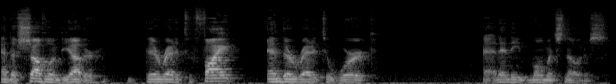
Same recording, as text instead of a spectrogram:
and the shovel in the other. They're ready to fight and they're ready to work at any moment's notice.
